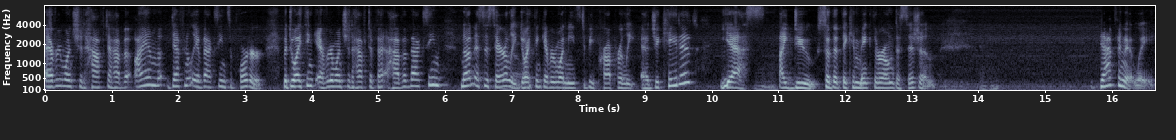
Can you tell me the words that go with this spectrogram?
everyone should have to have it. I am definitely a vaccine supporter, but do I think everyone should have to have a vaccine? Not necessarily. No. Do I think everyone needs to be properly educated? Yes, mm-hmm. I do, so that they can make their own decision. Mm-hmm. Definitely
